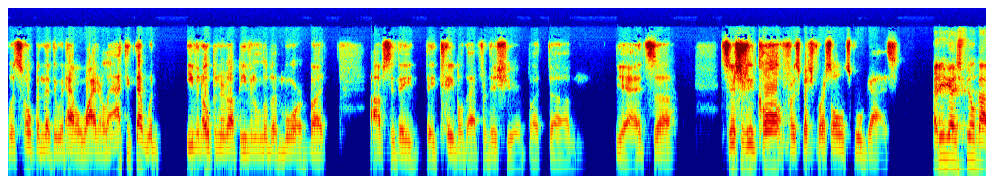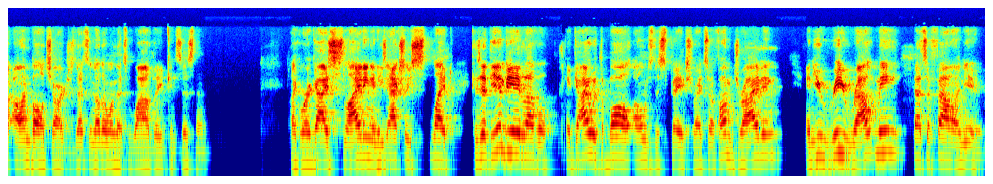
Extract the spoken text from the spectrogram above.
was hoping that they would have a wider lane. I think that would even open it up even a little bit more. But obviously they they tabled that for this year. But um, yeah, it's uh it's an interesting call for especially for us old school guys. How do you guys feel about on ball charges? That's another one that's wildly consistent. Like where a guy's sliding and he's actually like because at the NBA level, the guy with the ball owns the space, right? So if I'm driving and you reroute me, that's a foul on you.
